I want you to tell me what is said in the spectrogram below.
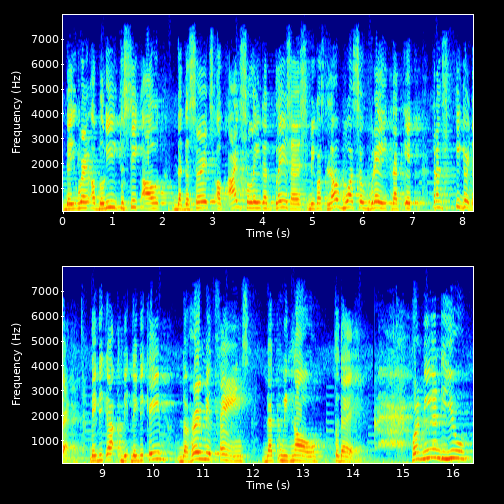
they were obliged to seek out the deserts of isolated places because love was so great that it transfigured them. They, beca- they became the hermit saints that we know today. For me and you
